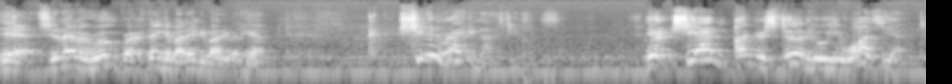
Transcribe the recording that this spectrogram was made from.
is. She didn't have a room for think about anybody but Him. She didn't recognize Jesus. You know, she hadn't understood who He was yet.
